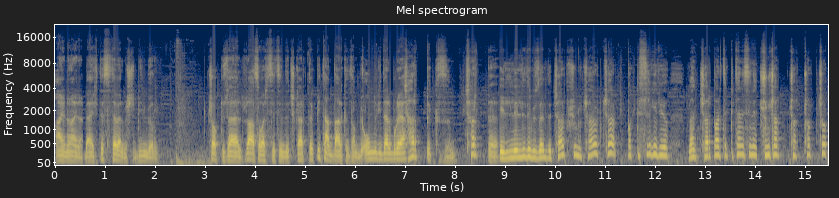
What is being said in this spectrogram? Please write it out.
Aynen aynen. Belki de site vermişti bilmiyorum. Çok güzel. Ra Savaş setini de çıkarttık. Bir tane de arkadan bir onlu gider buraya. Çarp be kızım. Çarp be. 50-50 de güzel de. Çarp şunu çarp çarp. Bak bir sürü geliyor. Lan çarp artık bir tanesini. Şunu çarp çarp çarp çarp.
